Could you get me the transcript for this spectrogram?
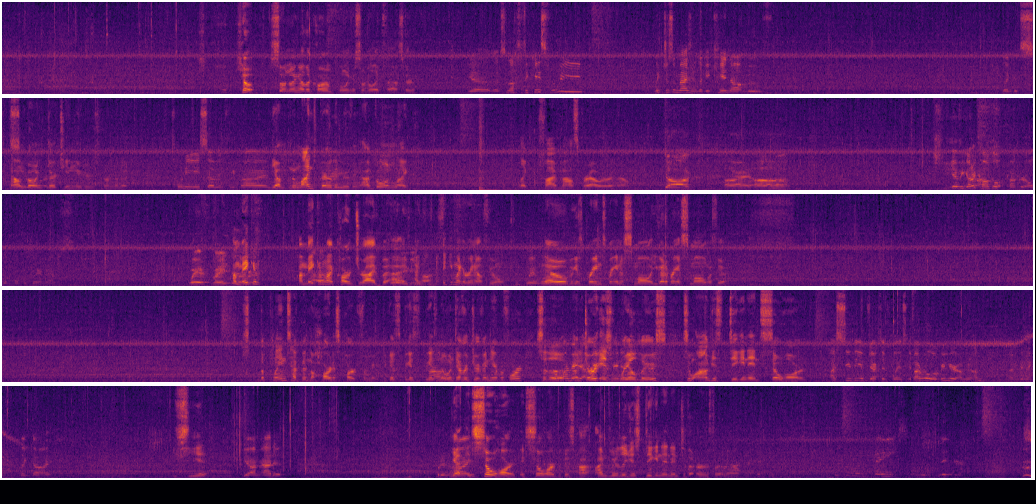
Yo, so knowing how the car I'm pulling is sort of like faster. Yeah, that's not the case for me. Like, just imagine, like, it cannot move. Like, it's. Now I'm going hard. 13 liters per minute. 27, 25. Yeah, no, mine's barely moving. I'm going like, like five miles per hour right now. Dog. Alright, uh. Yeah, we gotta conquer, conquer all the multiplayer maps. Wait, rain I'm making, I'm making Uh, my car drive, but I, you I, done? I think you might have ran out of fuel. Wait, what? No, because Braden's bringing a small. You gotta bring a small with you. the planes have been the hardest part for me because because because no one's ever driven here before, so the Oh, uh, dirt made it, I is made it. real loose. So I'm just digging in so hard. I see the objective place. If I roll over here, I'm gonna, I'm, I'm gonna like die. You see it? Yeah, I'm at it. Put it in Yeah, high. it's so hard. It's so hard because I, I'm literally just digging it into the earth right now.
